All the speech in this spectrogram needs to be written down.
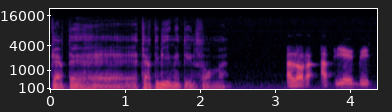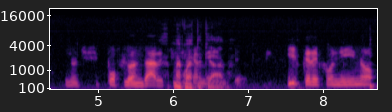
certe, eh, certi limiti, insomma? Allora, a piedi non ci si può più andare Ma questo è chiaro. Il telefonino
